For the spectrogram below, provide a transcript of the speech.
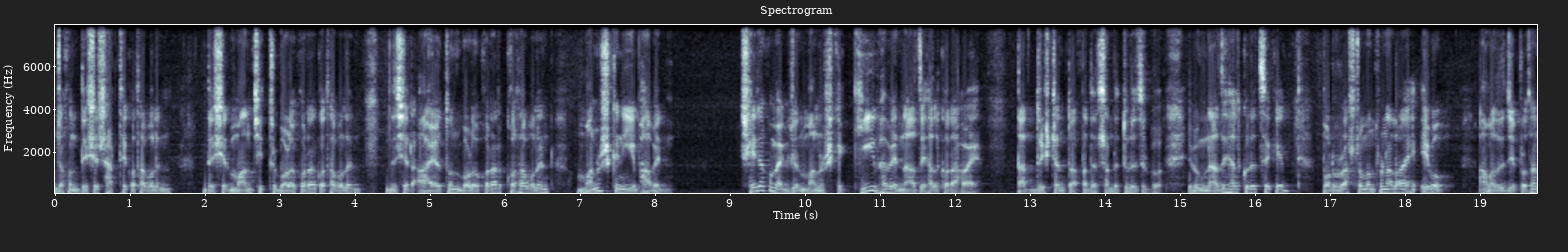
যখন দেশের স্বার্থে কথা বলেন, দেশের মানচিত্র বড় করার কথা বলেন, দেশের আয়তন বড় করার কথা বলেন, মানুষকে নিয়ে ভাবেন সেই রকম একজন মানুষকে কীভাবে নাজেহাল করা হয়, তার দৃষ্টান্ত আপনাদের সামনে তুলে ধরব। এবং নাজেহাল করেছে কে? পররাষ্ট্র মন্ত্রণালয় এবং আমাদের যে প্রধান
